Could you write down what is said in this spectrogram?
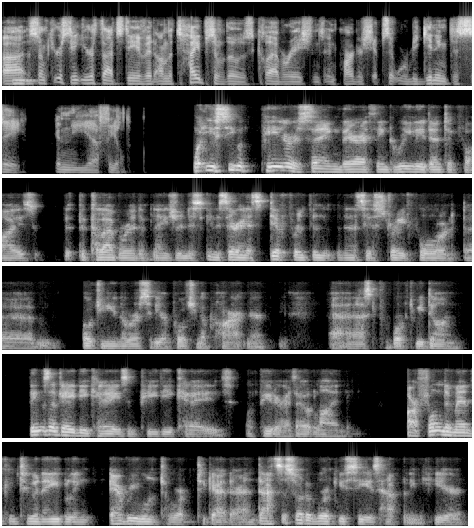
Uh, mm. So I'm curious to get your thoughts, David, on the types of those collaborations and partnerships that we're beginning to see in the uh, field. What you see what Peter is saying there, I think, really identifies the, the collaborative nature in this in this area. It's different than, than let's say a straightforward um, approaching a university or approaching a partner uh, and asking for work to be done. Things like ADKs and PDKs, what Peter has outlined, are fundamental to enabling everyone to work together. And that's the sort of work you see is happening here.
